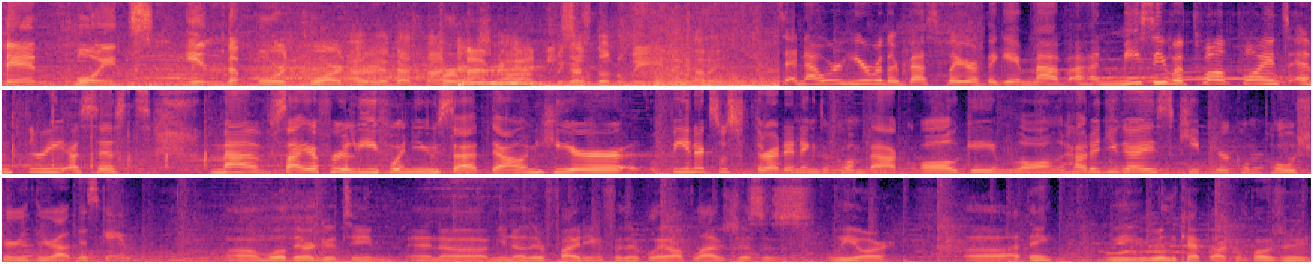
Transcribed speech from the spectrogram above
10 points in the fourth quarter Uh, that for matters. Maverick Uh, because doon umiinit na rin. And now we're here with our best player of the game, Mav Ahanmisi, with 12 points and 3 assists. Mav, sigh of relief when you sat down here. Phoenix was threatening to come back all game long. How did you guys keep your composure throughout this game? Um, well, they're a good team, and uh, you know they're fighting for their playoff lives just as we are. Uh, I think we really kept our composure.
